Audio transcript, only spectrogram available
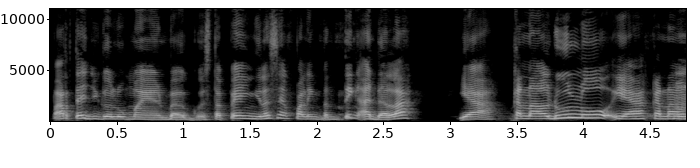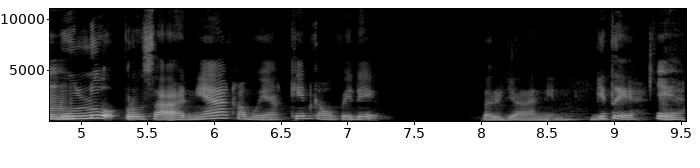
partnya juga lumayan bagus. Tapi yang jelas yang paling penting adalah ya kenal dulu ya kenal Hmm. dulu perusahaannya kamu yakin kamu pede baru jalanin gitu ya. Iya.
